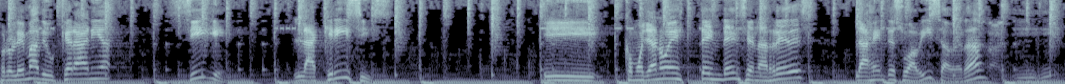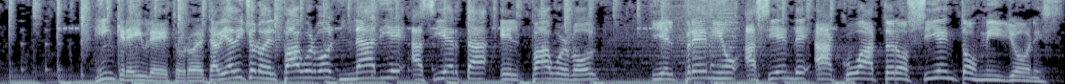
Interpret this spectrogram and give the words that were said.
problema de Ucrania sigue. La crisis y como ya no es tendencia en las redes, la gente suaviza, ¿verdad? Es increíble esto, brother. Te había dicho lo del Powerball, nadie acierta el Powerball. y el premio asciende a 400 millones.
